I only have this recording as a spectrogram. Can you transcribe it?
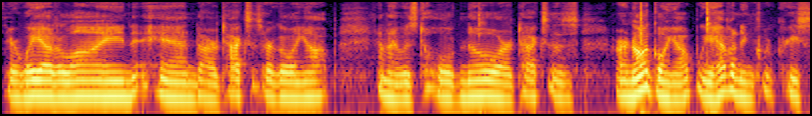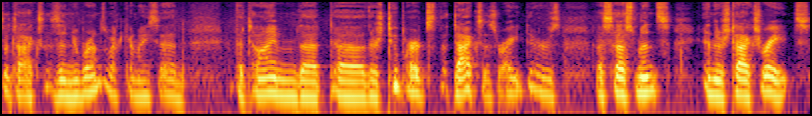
They're way out of line and our taxes are going up. And I was told, no, our taxes are not going up. We haven't increased the taxes in New Brunswick. And I said the time that uh, there's two parts of the taxes, right? There's assessments and there's tax rates.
